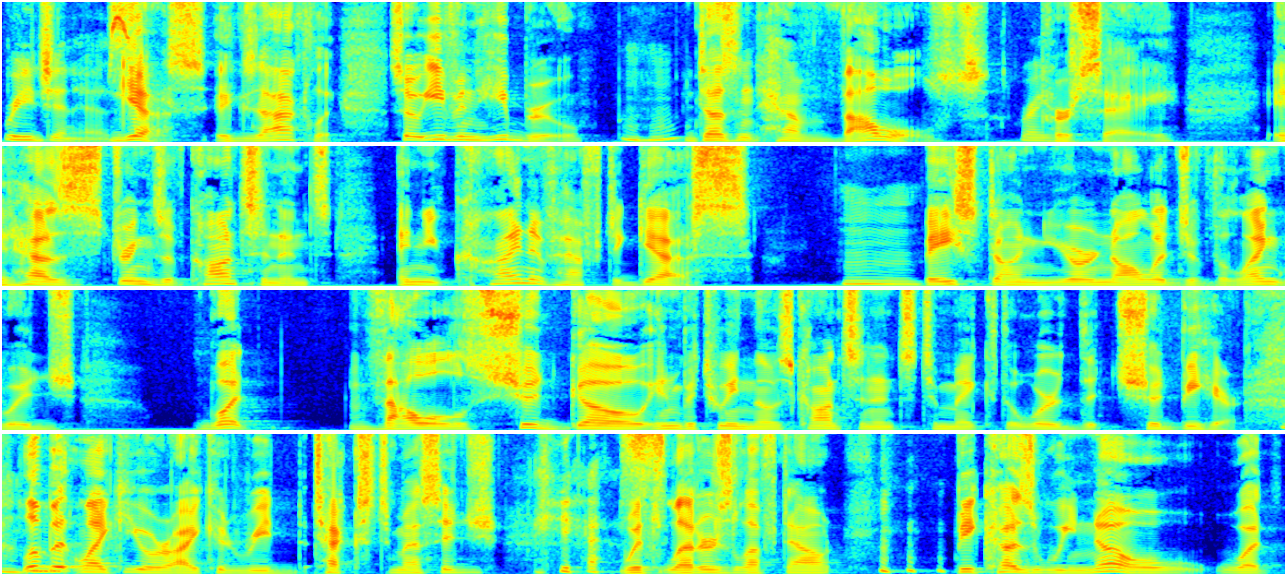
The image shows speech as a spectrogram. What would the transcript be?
region is. Yes, exactly. So even Hebrew mm-hmm. doesn't have vowels Right. per se. It has strings of consonants, and you kind of have to guess, hmm. based on your knowledge of the language, what vowels should go in between those consonants to make the word that should be here. A little mm-hmm. bit like you or I could read text message Yes. with letters left out because we know what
